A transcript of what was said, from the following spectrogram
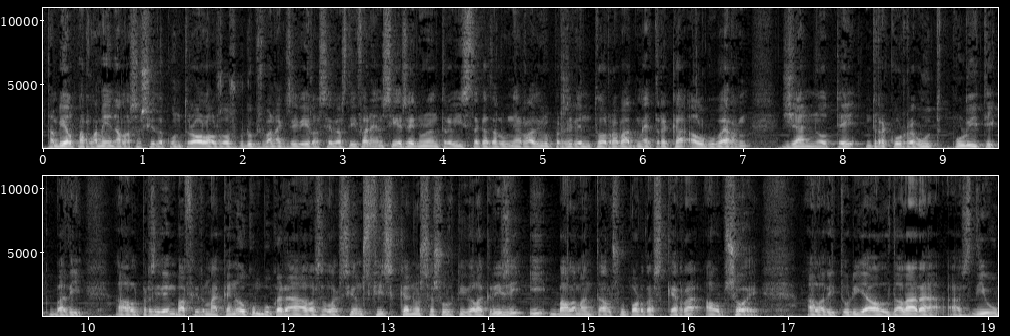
També al Parlament, a la sessió de control, els dos grups van exhibir les seves diferències. En una entrevista a Catalunya Ràdio, el president Torra va admetre que el govern ja no té recorregut polític, va dir. El president va afirmar que no convocarà les eleccions fins que no se surti de la crisi i va lamentar el suport d'Esquerra al PSOE. A l'editorial de l'Ara es diu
